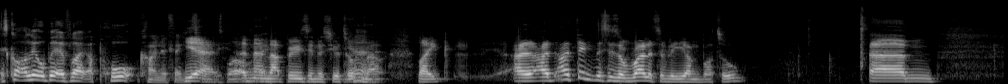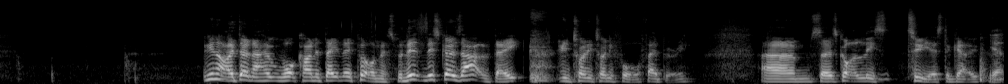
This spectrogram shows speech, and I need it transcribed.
It's got a little bit of like a port kind of thing to Yeah, it as well. and then right? that booziness you're talking Yeah. about. Like, I, I, I think this is a relatively young bottle. Um, you know, I don't know how, what kind of date they put on this, but this, this goes out of date in 2024, February. Um, so it's got at least two years to go. Yeah.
